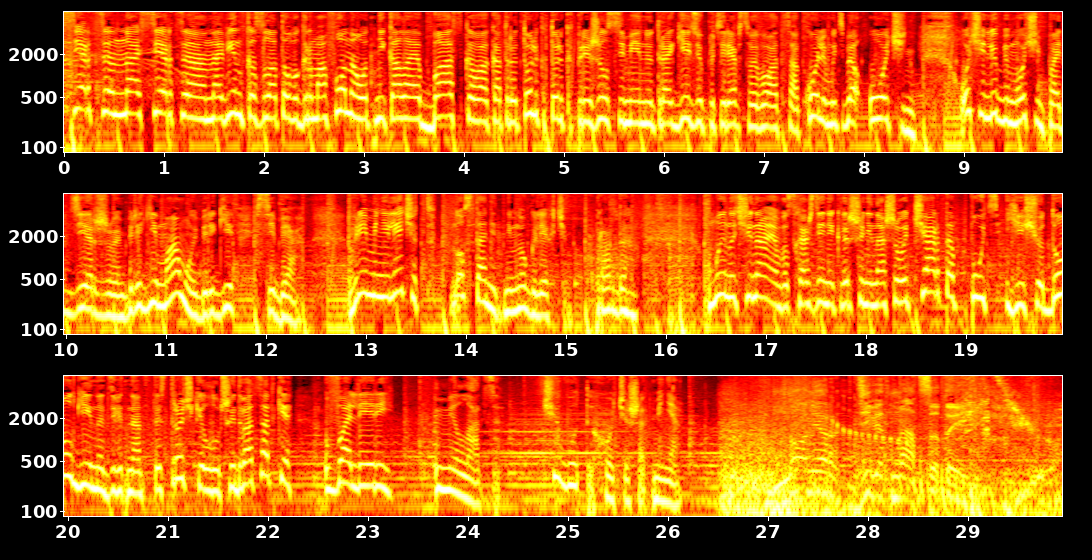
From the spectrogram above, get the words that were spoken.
Сердце на сердце. Новинка золотого граммофона от Николая Баскова, который только-только пережил семейную трагедию, потеряв своего отца. Коля, мы тебя очень, очень любим, очень поддерживаем. Береги маму и береги себя. Время не лечит, но станет немного легче. Правда? Мы начинаем восхождение к вершине нашего чарта. Путь еще долгий. На 19 строчке лучшей двадцатки Валерий Меладзе. Чего ты хочешь от меня? Номер девятнадцатый.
